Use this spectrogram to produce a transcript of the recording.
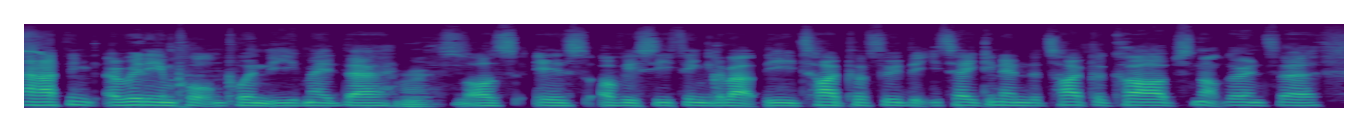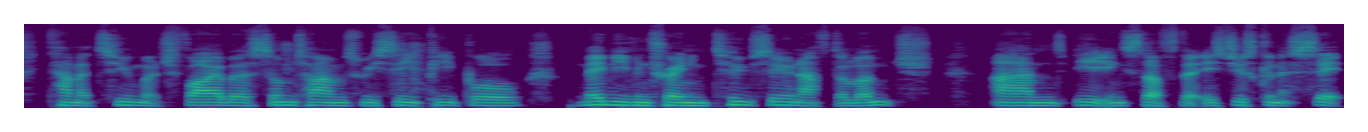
And I think a really important point that you've made there, nice. Loz, is obviously thinking about the type of food that you're taking in, the type of carbs, not going for kind of too much fiber. Sometimes we see people maybe even training too soon after lunch and eating stuff that is just going to sit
